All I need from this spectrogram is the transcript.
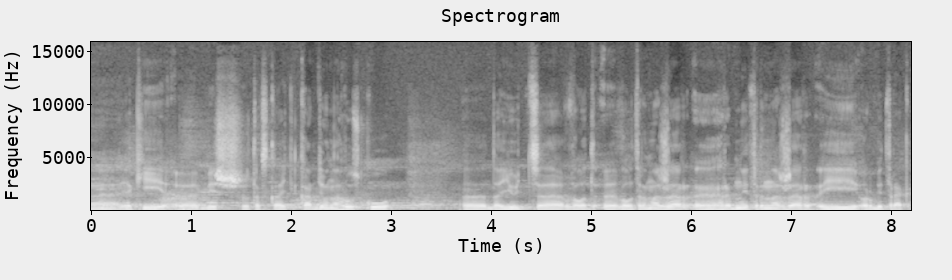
е, які е, більш так сказати, кардіонагрузку е, дають. Це велот- е, велотренажер, е, грибний тренажер і орбітрек.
